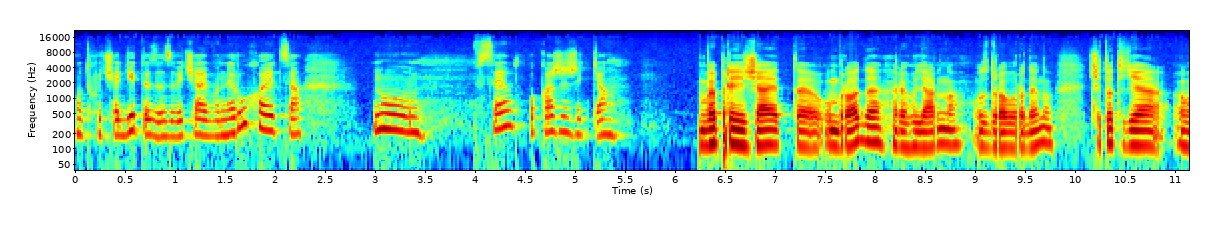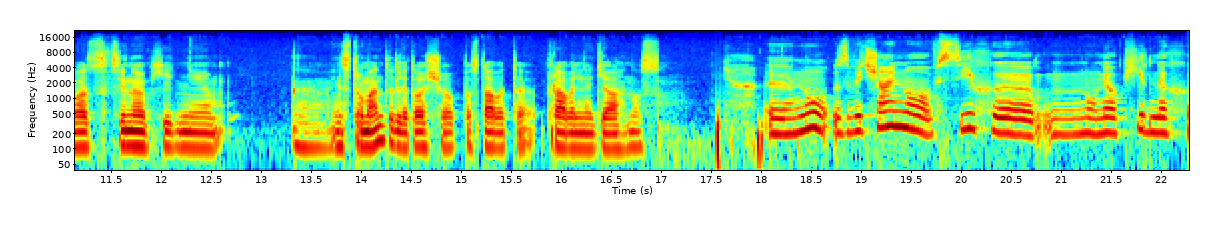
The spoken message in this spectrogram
От, хоча діти зазвичай вони рухаються, ну, все покаже життя. Ви приїжджаєте у Броди регулярно у здорову родину. Чи тут є у вас всі необхідні е, інструменти для того, щоб поставити правильний діагноз? Е, Ну, звичайно, всіх е, ну, необхідних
